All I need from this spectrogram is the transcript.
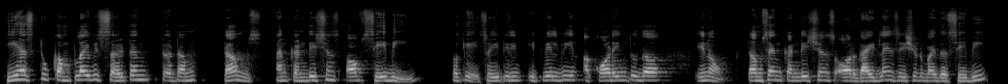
He has to comply with certain terms and conditions of SEBI. Okay, so it will, it will be according to the you know terms and conditions or guidelines issued by the SEBI,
